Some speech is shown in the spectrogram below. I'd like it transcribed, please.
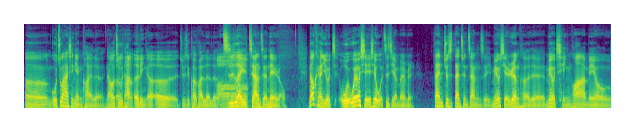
呃，我祝他新年快乐，然后祝他二零二二就是快快乐乐哦。之类这样子的内容，然后可能有我我有写一些我自己的 murmur，但就是单纯这样子没有写任何的，没有情话，没有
